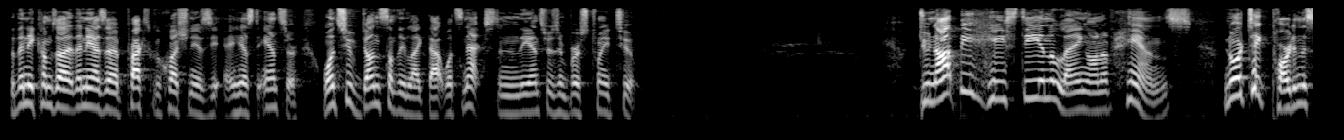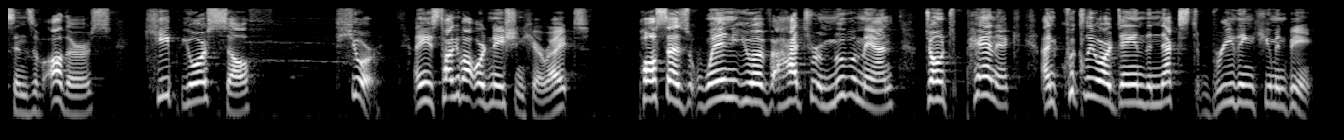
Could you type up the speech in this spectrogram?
But then he comes, uh, then he has a practical question he has, he has to answer. Once you've done something like that, what's next? And the answer is in verse 22. Do not be hasty in the laying on of hands, nor take part in the sins of others. Keep yourself pure. And he's talking about ordination here, right? Paul says, when you have had to remove a man, don't panic and quickly ordain the next breathing human being.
